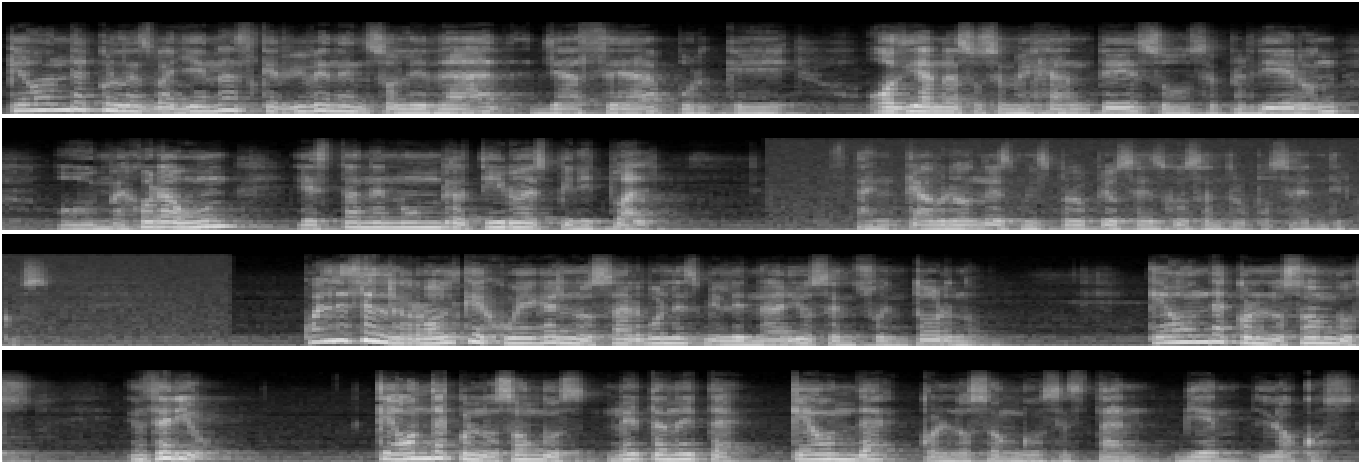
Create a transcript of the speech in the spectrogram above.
¿Qué onda con las ballenas que viven en soledad, ya sea porque odian a sus semejantes o se perdieron, o mejor aún, están en un retiro espiritual? Están cabrones mis propios sesgos antropocéntricos. ¿Cuál es el rol que juegan los árboles milenarios en su entorno? ¿Qué onda con los hongos? En serio, ¿qué onda con los hongos? Neta, neta, ¿qué onda con los hongos? Están bien locos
